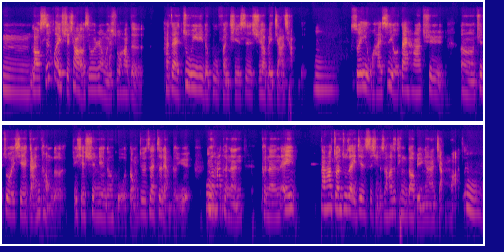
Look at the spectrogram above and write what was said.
嗯，老师会，学校老师会认为说，他的他在注意力的部分其实是需要被加强的，嗯，所以我还是有带他去，嗯，去做一些感统的一些训练跟活动，就是在这两个月，因为他可能可能，哎，当他专注在一件事情的时候，他是听不到别人跟他讲话的，嗯，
